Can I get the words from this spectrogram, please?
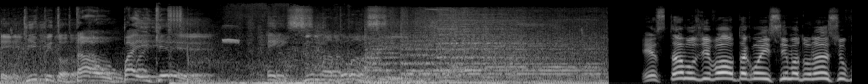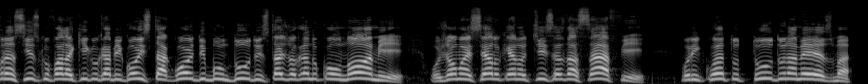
Equipe Total Paiquerê. Em cima do lance. Estamos de volta com Em Cima do Lance. O Francisco fala aqui que o Gabigol está gordo e bundudo, está jogando com o nome. O João Marcelo quer notícias da SAF. Por enquanto, tudo na mesma.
